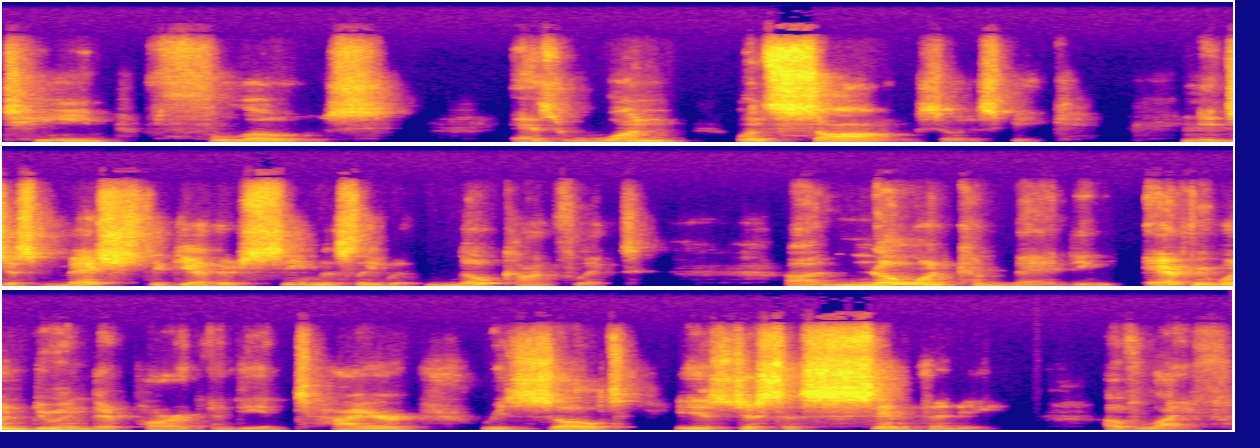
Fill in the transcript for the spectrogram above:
team flows as one one song, so to speak. Mm. It hmm. just meshed together seamlessly with no conflict, uh, no one commanding, everyone doing their part, and the entire result is just a symphony of life.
